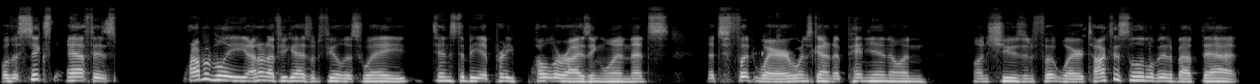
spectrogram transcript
Well, the sixth F is probably, I don't know if you guys would feel this way, tends to be a pretty polarizing one. That's, that's footwear. Everyone's got an opinion on, on shoes and footwear. Talk to us a little bit about that.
